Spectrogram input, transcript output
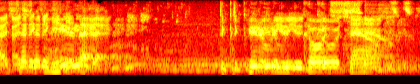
I said it can hear that. The computer records sounds.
